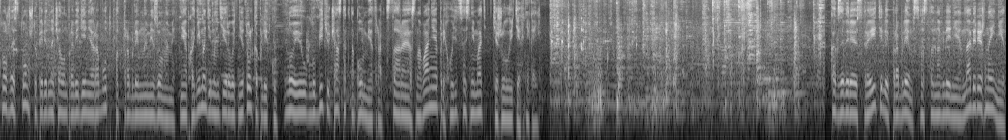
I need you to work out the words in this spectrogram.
Сложность в том, что перед началом проведения работ под проблемными зонами необходимо демонтировать не только плитку, но и углубить участок на полметра. Старое основание приходится снимать тяжелой техникой. Как заверяют строители, проблем с восстановлением набережной нет.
